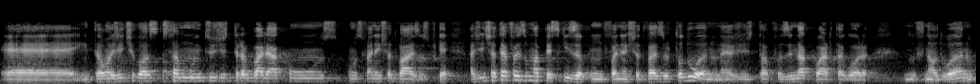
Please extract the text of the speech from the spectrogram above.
É, então a gente gosta muito de trabalhar com os, com os financial advisors, porque a gente até faz uma pesquisa com o financial advisor todo ano, né? A gente está fazendo a quarta agora no final do ano,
